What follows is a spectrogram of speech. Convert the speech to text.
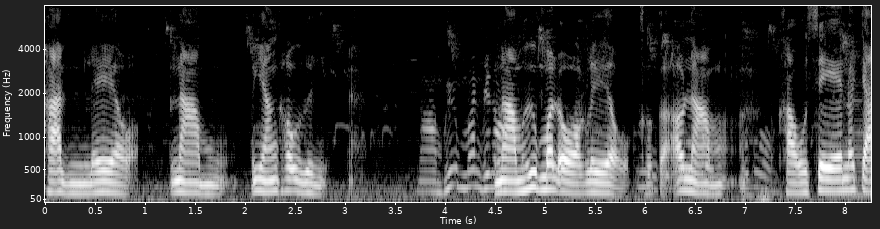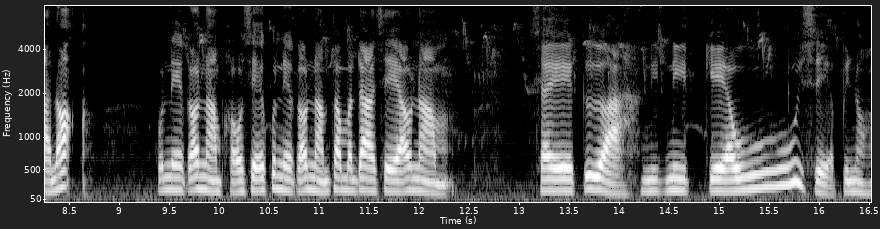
คันแล้วน้ำอิหยังเขาอื่นน้ำพึ่มมันพี่น้องน้ำฮึบมันออกแล้ว เขาก็เอาน้ำเขาแช่เนาะจ้ะเนาะ คนนี้ก็เอาน้ำเขาแช่คนนี้ก็เอาน้ำธรรมดาแช่เอาน้ำใส่เกลือ นิดนิดๆแก้วเสียพี่น้อง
